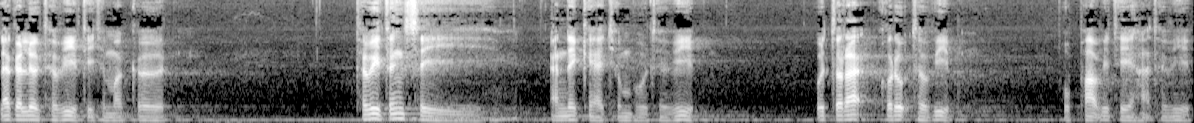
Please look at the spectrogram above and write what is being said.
และก็เลือกทวีปที่จะมาเกิด ทวีปทั้งสี่อันได้แก่ชมพูทวีป อุตรกรุทวีป ปุพพวิเทหทวีป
